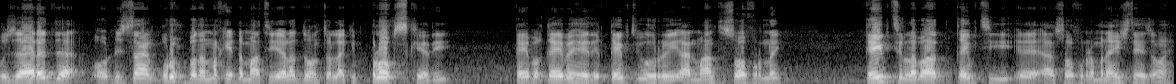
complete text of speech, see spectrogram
wasaaradda oo design qurux badan markay dhammaato yeelan doonto laakiin blogskeedii qayba qaybaheedii qaybtii u horreeyey aan maanta soo furnay qaybtii labaad qaybtii aan soo furnay manaahijtahay soo mahay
